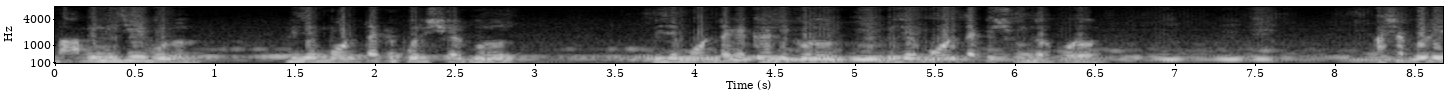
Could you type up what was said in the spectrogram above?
বা আমি নিজেই বলুন, নিজের মনটাকে পরিষ্কার করুন, নিজের মনটাকে খালি করুন, নিজের মনটাকে সুন্দর করুন। আশা করি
